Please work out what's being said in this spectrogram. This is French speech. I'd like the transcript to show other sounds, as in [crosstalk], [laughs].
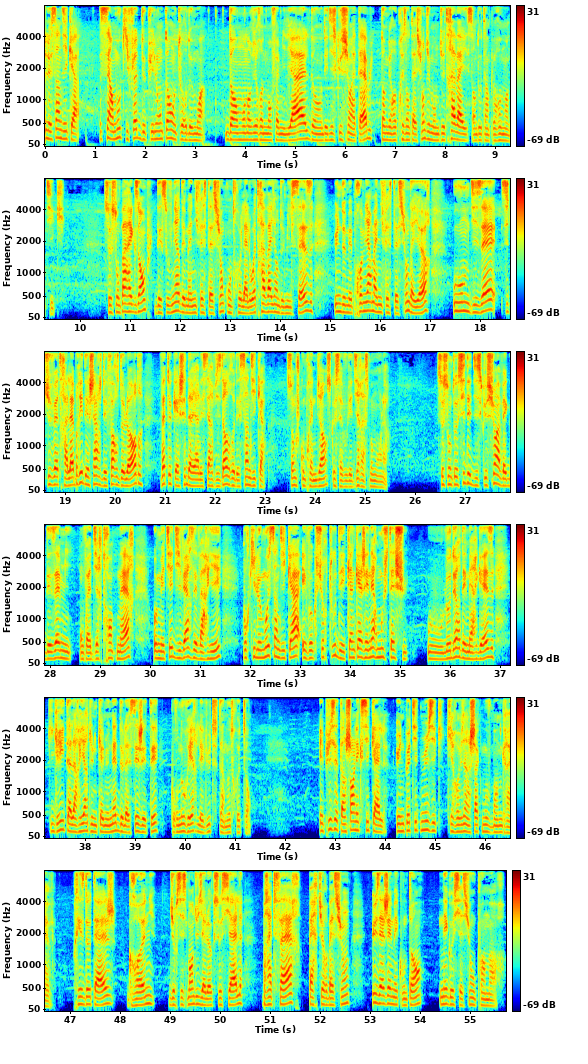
Le syndicat, c'est un mot qui flotte depuis longtemps autour de moi. Dans mon environnement familial, dans des discussions à table, dans mes représentations du monde du travail, sans doute un peu romantique. Ce sont par exemple des souvenirs des manifestations contre la loi travail en 2016, une de mes premières manifestations d'ailleurs, où on me disait si tu veux être à l'abri des charges des forces de l'ordre, va te cacher derrière les services d'ordre des syndicats, sans que je comprenne bien ce que ça voulait dire à ce moment-là. Ce sont aussi des discussions avec des amis, on va dire trentenaires, aux métiers divers et variés, pour qui le mot syndicat évoque surtout des quinquagénaires moustachus, ou l'odeur des merguez qui grillent à l'arrière d'une camionnette de la CGT pour nourrir les luttes d'un autre temps. Et puis c'est un chant lexical, une petite musique qui revient à chaque mouvement de grève. Prise d'otage, grogne, durcissement du dialogue social, bras de fer, perturbation, usagers mécontents, négociation au point mort.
